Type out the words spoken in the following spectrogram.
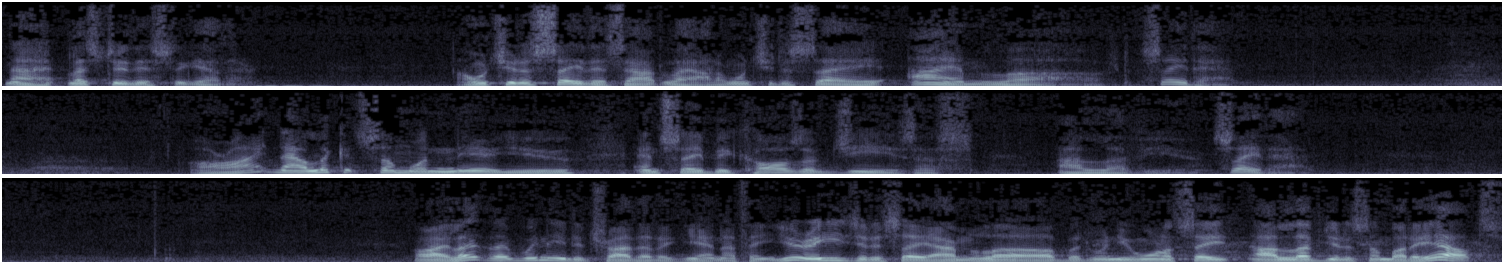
Now, let's do this together. I want you to say this out loud. I want you to say, I am loved. Say that. All right, now look at someone near you and say, Because of Jesus, I love you. Say that. All right, let, let, we need to try that again. I think you're easy to say, I'm loved, but when you want to say, I love you to somebody else,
